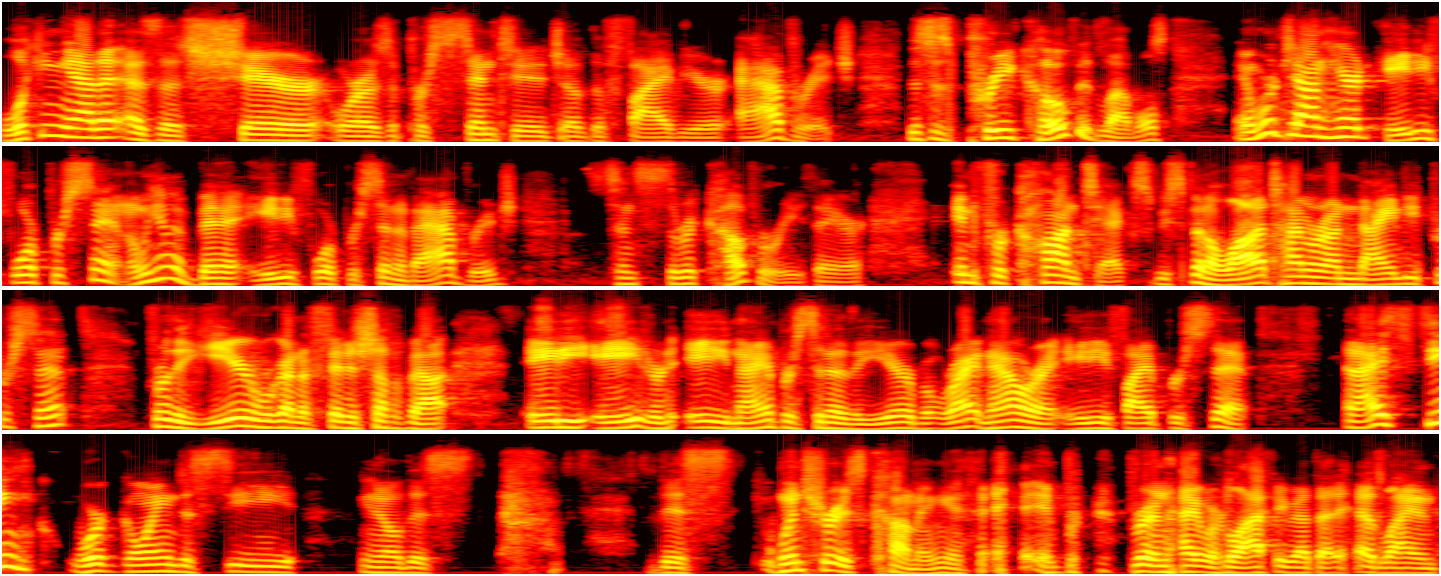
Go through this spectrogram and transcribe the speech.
looking at it as a share or as a percentage of the five year average. This is pre COVID levels, and we're down here at 84%. And we haven't been at 84% of average since the recovery there. And for context, we spent a lot of time around 90%. For the year, we're going to finish up about 88 or 89% of the year, but right now we're at 85%. And I think we're going to see, you know, this this winter is coming. And Brent and I were laughing about that headline.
